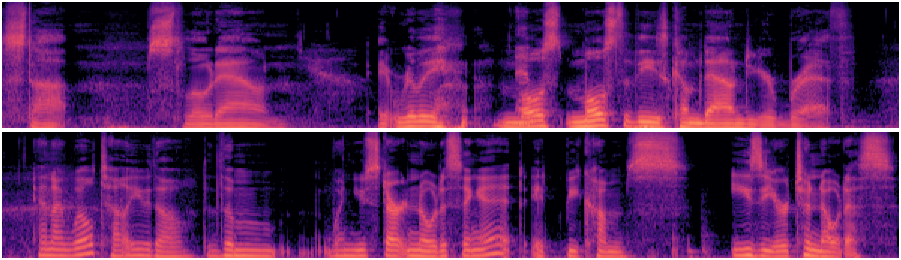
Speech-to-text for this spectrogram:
stop, slow down. It really most most of these come down to your breath. And I will tell you though, the when you start noticing it, it becomes easier to notice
